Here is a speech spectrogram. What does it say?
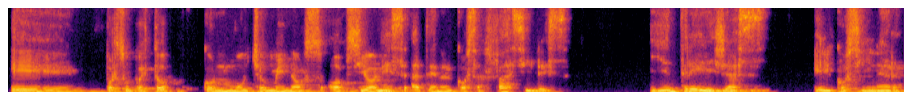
Eh, por supuesto, con mucho menos opciones a tener cosas fáciles. Y entre ellas, el cocinar.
